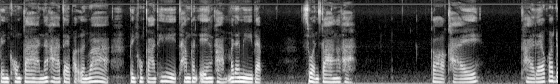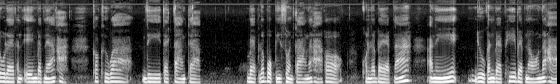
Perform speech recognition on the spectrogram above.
เป็นโครงการนะคะ แต่เผอิญว่าเป็นโครงการที่ทำกันเองค่ะ ไม่ได้มีแบบส่วนกลางอะค่ะ ก็ขาย ขายแล้วก็ดูแลกันเองแบบนี้ค่ะ ก็คือว่าดีแตกต่างจากแบบระบบมีส่วนกลางนะคะ ก็คนละแบบนะ อันนี้อยู่กันแบบพี่แบบน้องนะคะ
